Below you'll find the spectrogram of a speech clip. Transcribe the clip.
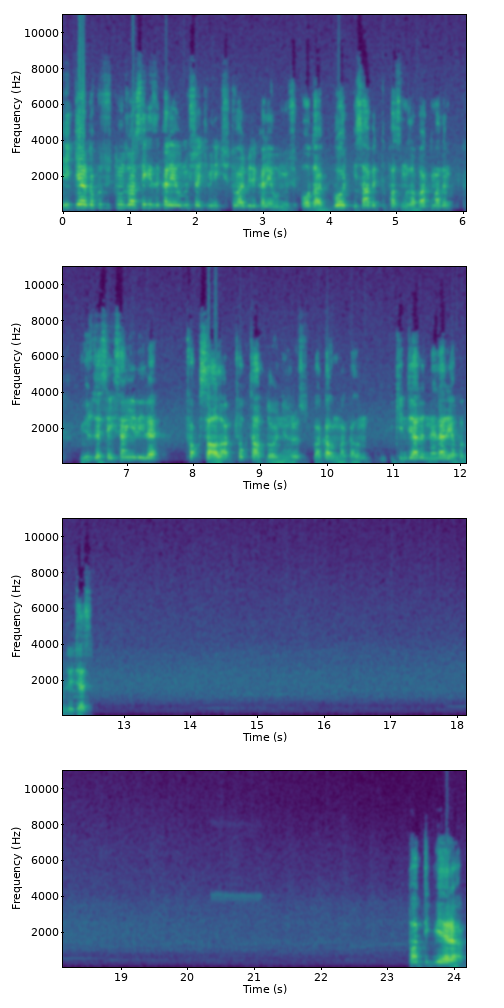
İlk yarı 9 şutumuz var. 8'i kaleye vurmuş. Rakibin 2 şutu var. 1'i kaleye vurmuş. O da gol. isabetli pasımıza bakmadım. %87 ile çok sağlam, çok tatlı oynuyoruz. Bakalım bakalım. İkinci yarı neler yapabileceğiz? Patrick Vieira.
